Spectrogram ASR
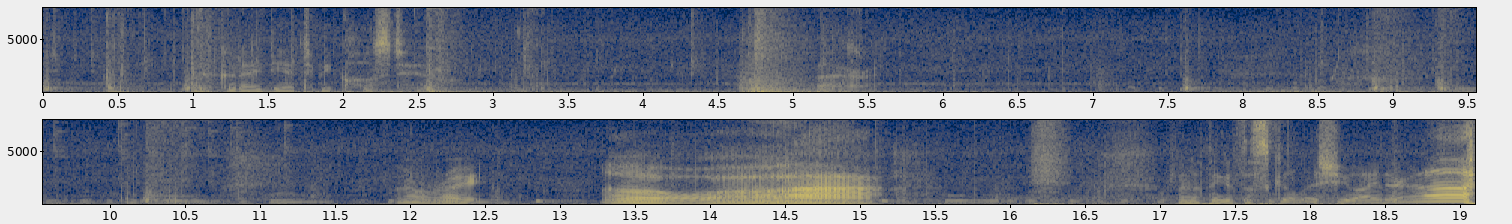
a good idea to be close to. Alright. Alright. Oh, ah. I don't think it's a skill issue either. Ah!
